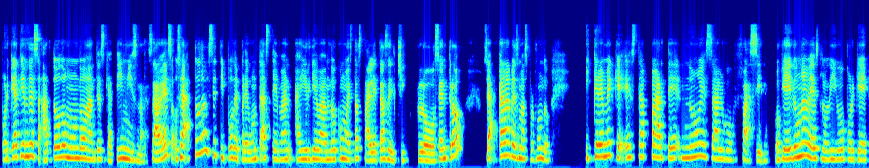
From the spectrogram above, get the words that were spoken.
¿por qué atiendes a todo mundo antes que a ti misma? ¿Sabes? O sea, todo ese tipo de preguntas te van a ir llevando como estas paletas del centro o sea, cada vez más profundo. Y créeme que esta parte no es algo fácil, ¿ok? De una vez lo digo porque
